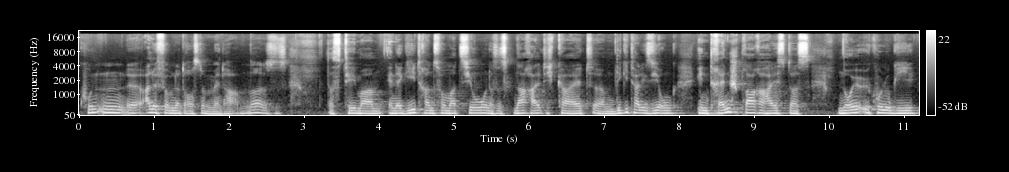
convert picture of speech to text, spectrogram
Kunden, äh, alle Firmen da draußen im Moment haben. Ne? Das ist das Thema Energietransformation, das ist Nachhaltigkeit, ähm, Digitalisierung. In Trendsprache heißt das neue Ökologie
